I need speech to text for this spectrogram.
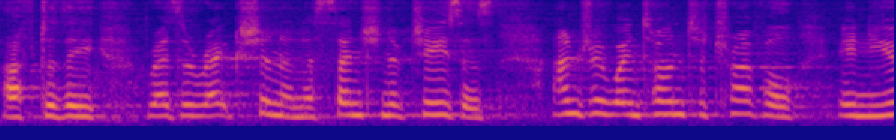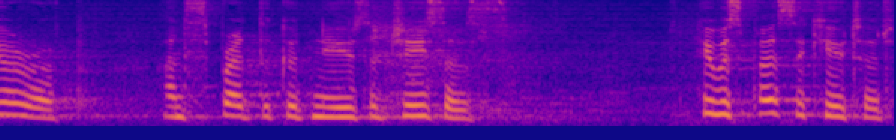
After the resurrection and ascension of Jesus, Andrew went on to travel in Europe and spread the good news of Jesus. He was persecuted,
